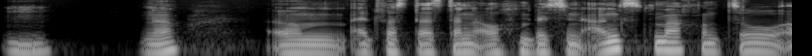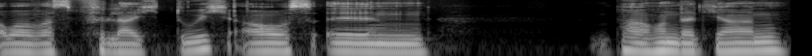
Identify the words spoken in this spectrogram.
Mhm. Ne? Ähm, etwas, das dann auch ein bisschen Angst macht und so, aber was vielleicht durchaus in ein paar hundert Jahren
